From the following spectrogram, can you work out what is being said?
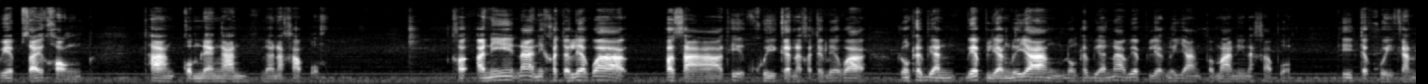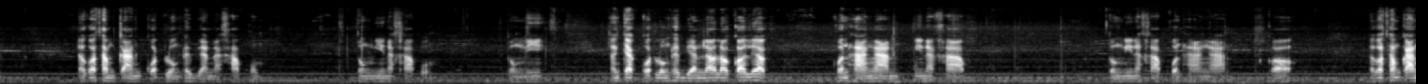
เว็บไซต์ของทางกรมแรงงานแล้วนะครับผมอันนี้หน้านี้เขาจะเรียกว่าภาษาที่คุยกันนะเขาจะเรียกว่าลงทะเบียนเว็บเหลืองหรือยังลงทะเบียนหน้าเว็บเหลืองหรือยังประมาณนี้นะครับผม ที่จะคุยกัน แล้วก็ทำการกดลงทะเบียนนะครับผม ตรงนี้นะครับผม ตรงนี้ หลังจากกดลงทะเบียนแล้วเราก็เลือกคนหางานนี่นะครับ ตรงนี้นะครับคนหางานก็แล้วก็ทำการ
